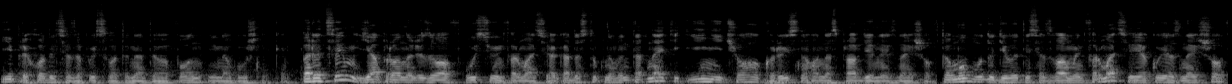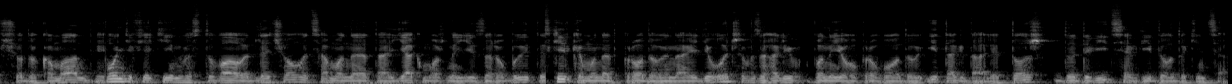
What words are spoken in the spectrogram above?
і приходиться записувати на телефон і навушники. Перед цим я проаналізував усю інформацію, яка доступна в інтернеті, і нічого корисного насправді не знайшов. Тому буду ділитися з вами інформацією, яку я знайшов щодо команди, фондів, які інвестували, для чого ця монета, як можна її заробити, скільки монет продали на IDO, чи взагалі вони його проводили, і так далі. Тож додивіться відео до кінця.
